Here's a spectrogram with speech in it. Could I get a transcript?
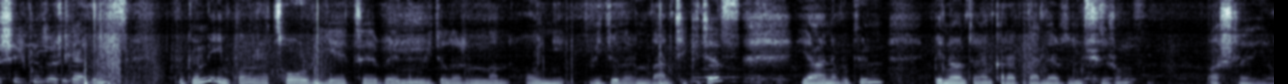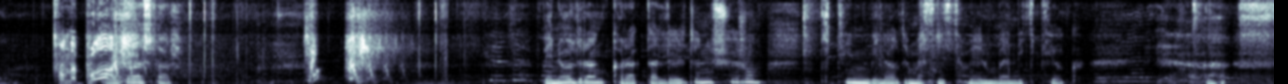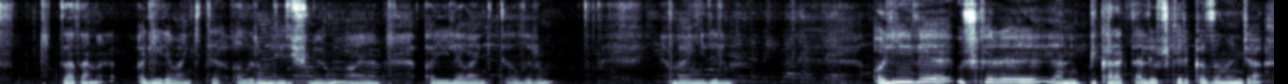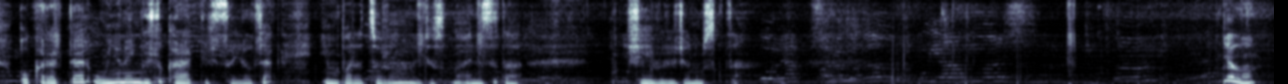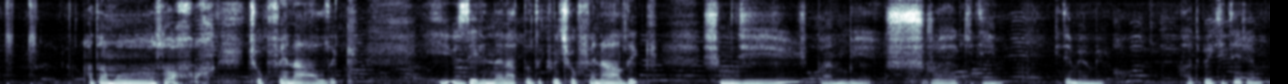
arkadaşlar hepiniz hoş geldiniz. Bugün İmparator YTB'nin videolarından oynay videolarından çekeceğiz. Yani bugün beni öldüren karakterlere dönüşüyorum. Başlayalım. Arkadaşlar Beni öldüren karakterlere dönüşüyorum. Kit'in beni öldürmesini istemiyorum. Bende Kit yok. Zaten Ali ile ben Kit'i alırım diye düşünüyorum. Aynen. Ali ile ben Kit'i alırım. Hemen gidelim. Ali ile üç kere yani bir karakterle üç kere kazanınca o karakter oyunun en güçlü karakteri sayılacak. İmparatorun videosunda aynısı da şey veriyor canım sıktı. Gel lan. Adam ol. Oh, çok fena aldık. Üzerinden atladık ve çok fena aldık. Şimdi ben bir şuraya gideyim. Gidemiyor muyum? Hadi be giderim.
